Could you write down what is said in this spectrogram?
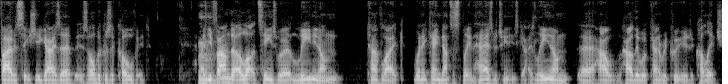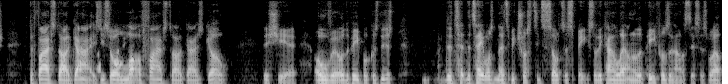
five and six year guys there, but it's all because of COVID. Mm. And you hmm. found that a lot of teams were leaning on kind of like when it came down to splitting hairs between these guys, leaning on uh, how how they were kind of recruited at college. The five star guys, you saw a lot of five star guys go this year over other people because they just the, t- the tape wasn't there to be trusted, so to speak. So they kind of let on other people's analysis as well.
